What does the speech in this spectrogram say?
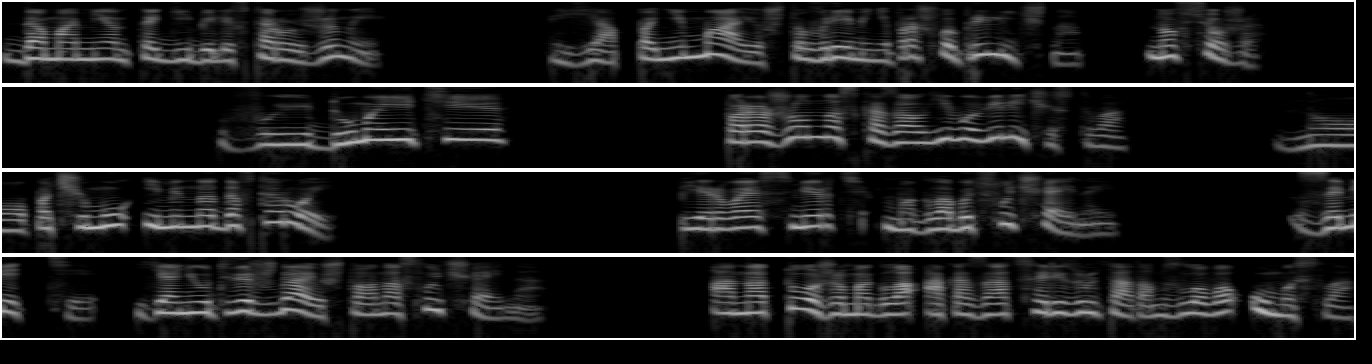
до момента гибели второй жены? Я понимаю, что времени прошло прилично, но все же. «Вы думаете...» — пораженно сказал его величество. «Но почему именно до второй?» Первая смерть могла быть случайной. Заметьте, я не утверждаю, что она случайна. Она тоже могла оказаться результатом злого умысла.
